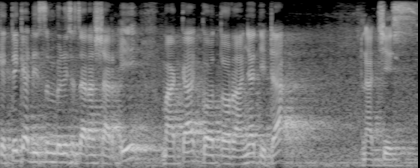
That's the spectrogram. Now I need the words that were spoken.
ketika disembelih secara syar'i maka kotorannya tidak najis.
